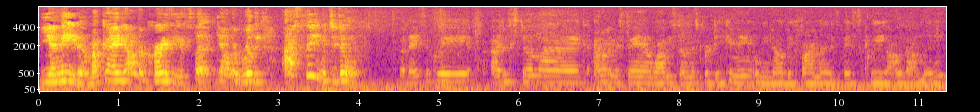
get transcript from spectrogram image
You need them, okay? Y'all are crazy as fuck. Y'all are really. I see what you're doing. But basically, I just feel like I don't understand why we still in this predicament when we know big pharma is basically all about money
